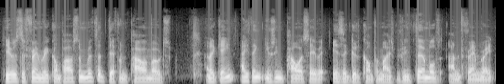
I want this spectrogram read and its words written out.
Here is the frame rate comparison with the different power modes. And again, I think using Power Saver is a good compromise between thermals and frame rate.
